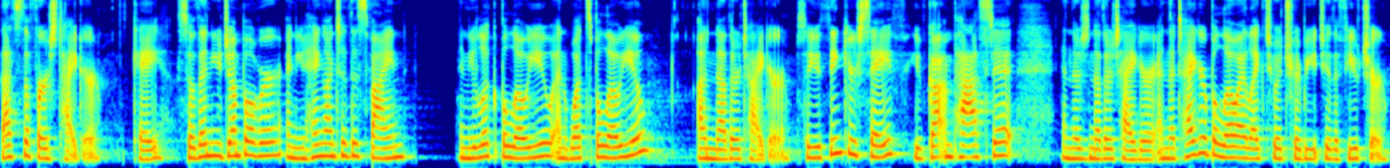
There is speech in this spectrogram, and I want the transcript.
That's the first tiger. Okay, so then you jump over and you hang onto this vine and you look below you, and what's below you? Another tiger. So you think you're safe, you've gotten past it, and there's another tiger. And the tiger below, I like to attribute to the future.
